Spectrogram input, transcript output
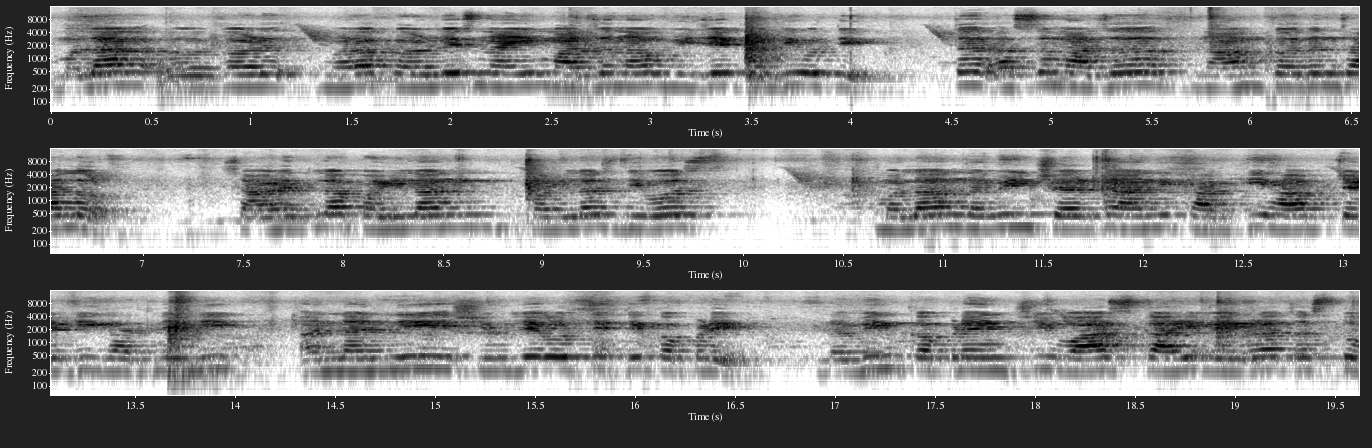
मला कळ मला कळलेच नाही माझं नाव विजय कधी होते? तर असं माझं नामकरण झालं. शाळेतला पहिला पहिलाच दिवस मला नवीन शर्ट आणि खाकी हाफ चड्डी घातलेली अण्णांनी शिवले होते ते कपडे. नवीन कपड्यांची वास काही वेगळाच असतो.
